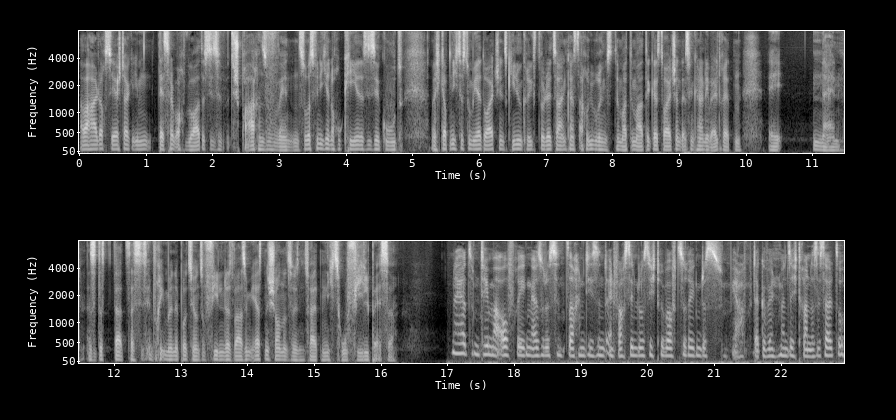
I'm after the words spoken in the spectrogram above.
Aber halt auch sehr stark eben deshalb auch Wörter, diese Sprachen zu verwenden. Sowas finde ich ja noch okay und das ist ja gut. Aber ich glaube nicht, dass du mehr Deutsche ins Kino kriegst, weil du jetzt sagen kannst, ach übrigens, der Mathematiker ist Deutscher und deswegen kann er die Welt retten. Ey, Nein, also das, das, das, ist einfach immer eine Portion zu viel und das war es im ersten schon und im zweiten nicht so viel besser. Naja, zum Thema Aufregen, also das sind Sachen, die sind einfach sinnlos, sich drüber aufzuregen. Das, ja, da gewöhnt man sich dran, das ist halt so.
